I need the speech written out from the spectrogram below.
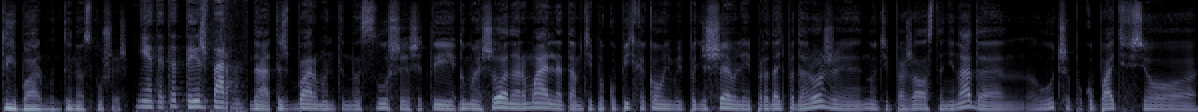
ты бармен, ты нас слушаешь. Нет, это ты ж бармен. Да, ты ж бармен, ты нас слушаешь, и ты думаешь, что нормально, там, типа, купить какого-нибудь подешевле и продать подороже, ну, типа, пожалуйста, не надо. Лучше покупать все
